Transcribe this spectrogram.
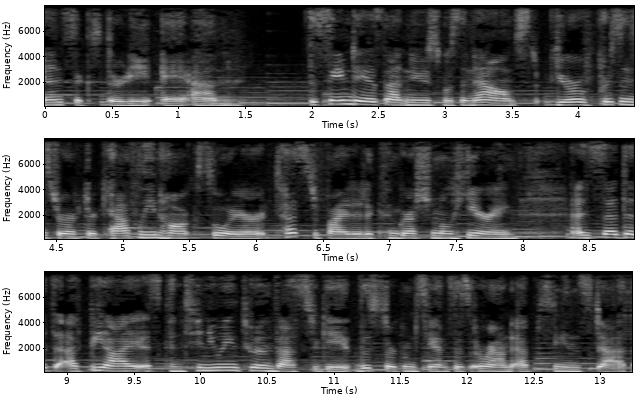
and 6:30 a.m. The same day as that news was announced, Bureau of Prisons Director Kathleen Hawk Sawyer testified at a congressional hearing and said that the FBI is continuing to investigate the circumstances around Epstein's death,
